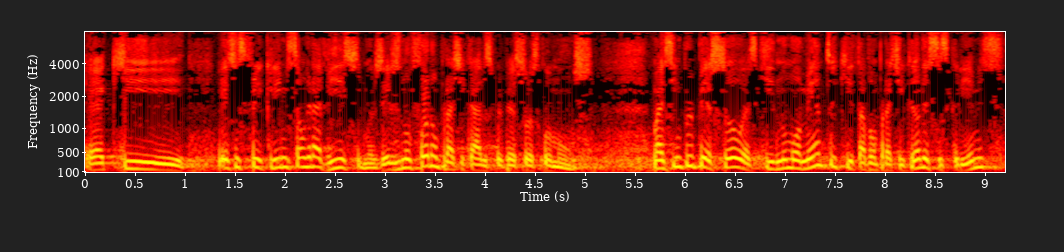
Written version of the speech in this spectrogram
é que esses crimes são gravíssimos. Eles não foram praticados por pessoas comuns, mas sim por pessoas que, no momento em que estavam praticando esses crimes,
